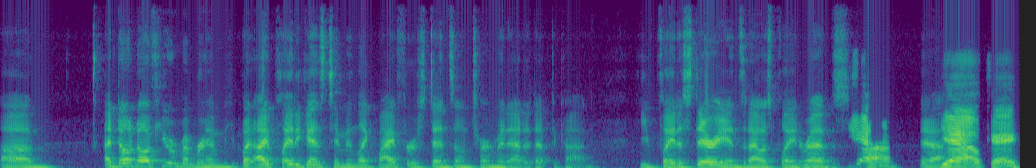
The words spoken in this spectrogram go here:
Um, I don't know if you remember him, but I played against him in like my first Dead Zone tournament at Adepticon. He played Asterians and I was playing Rebs. Yeah. Yeah, Yeah. Okay.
